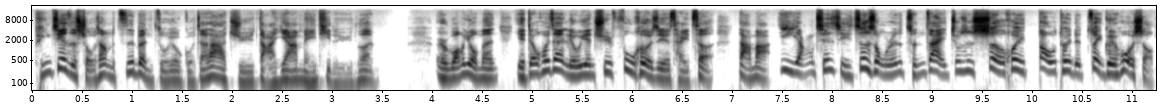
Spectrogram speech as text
凭借着手上的资本左右国家大局，打压媒体的舆论。而网友们也都会在留言区附和这些猜测，大骂易烊千玺这种人的存在就是社会倒退的罪魁祸首，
